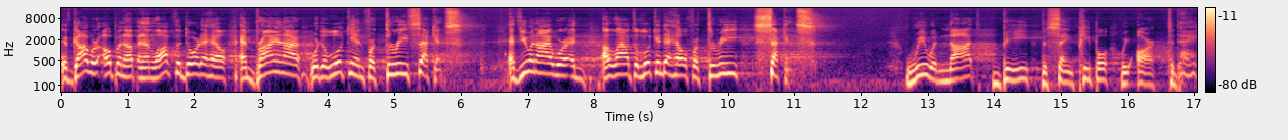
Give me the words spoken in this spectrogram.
if God were to open up and unlock the door to hell, and Brian and I were to look in for three seconds, if you and I were allowed to look into hell for three seconds, we would not be the same people we are today.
